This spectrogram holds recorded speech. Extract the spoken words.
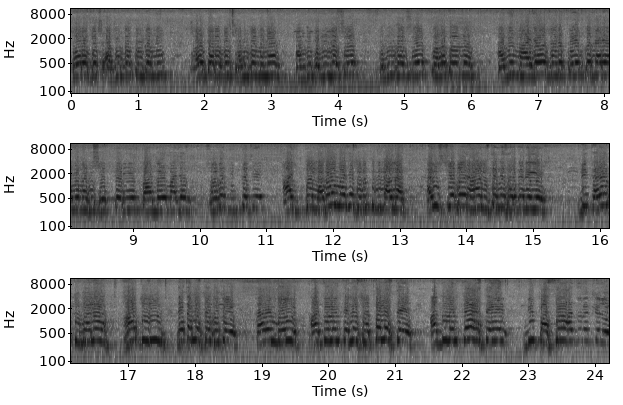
शहर अध्यक्ष अजितभाई कुलकर्णी शहर कार्याध्यक्ष धनंजय आमचे जमीनदार शेख समीरभाई शेख कोल्हापूर आणि माझ्यावर जेवढे प्रेम करणारे आणि माझे शेतकरी बांधव माझ्या सोबत इतकंचे आज इतकं लगाव माझ्यासोबत तुम्ही लावलात. आयुष्यभर हा विसरण्यासारखं नाहीये. मी खरं तुम्हाला हात जोडून नतमस्तक होतो. कारण भाऊ आंदोलन करणं सोपं नसते. आंदोलन काय असते मी पाच सहा आंदोलन केलो.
